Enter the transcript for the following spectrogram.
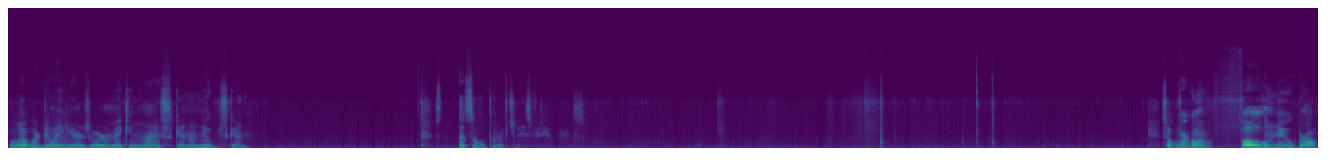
what we're doing here is we're making my skin a noob skin. That's the whole point of today's video, guys. So we're going full noob, bro.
